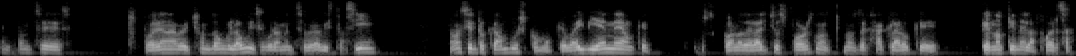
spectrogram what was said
entonces pues podrían haber hecho un Dong Low y seguramente se hubiera visto así, ¿no? Siento que Ambush como que va y viene, aunque pues, con lo del Anxious Force nos, nos deja claro que, que no tiene la fuerza,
